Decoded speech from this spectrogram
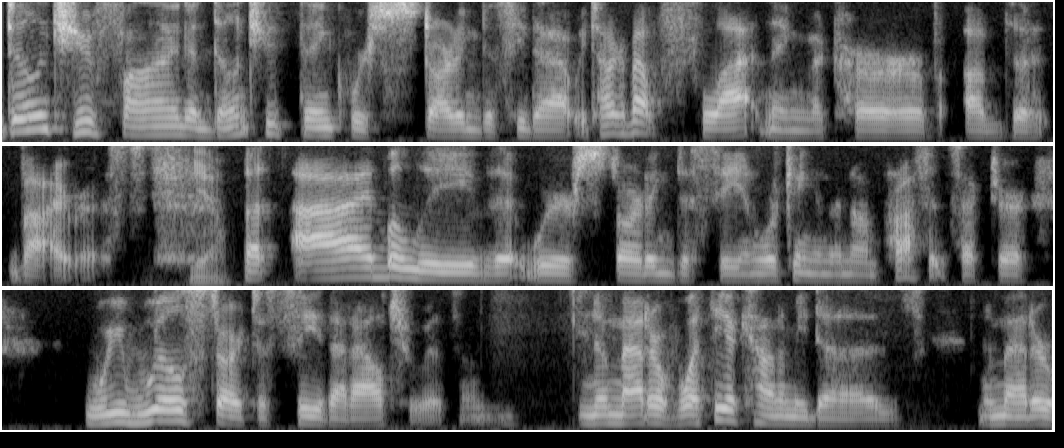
don't you find and don't you think we're starting to see that we talk about flattening the curve of the virus yeah. but i believe that we're starting to see and working in the nonprofit sector we will start to see that altruism no matter what the economy does, no matter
